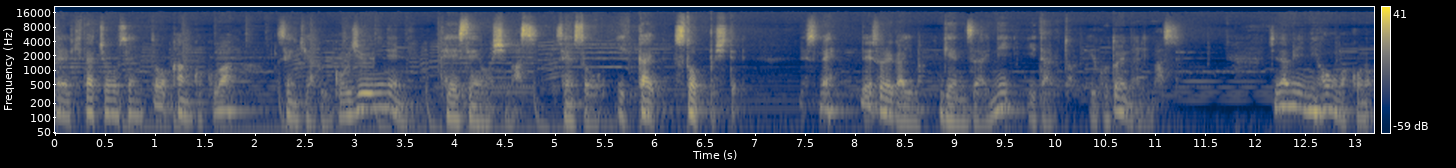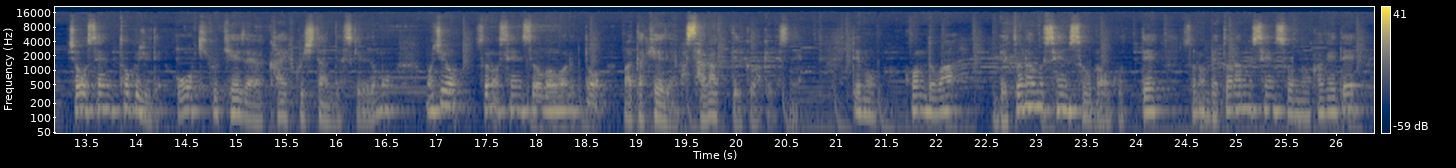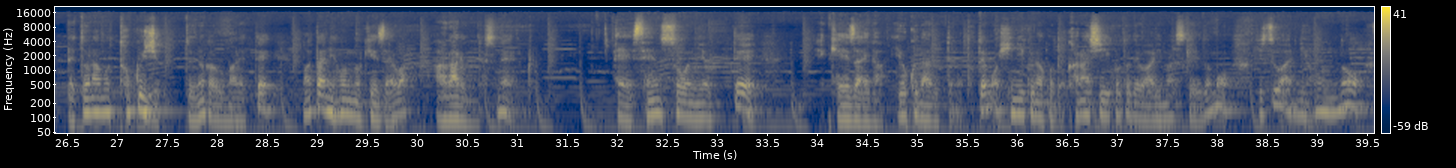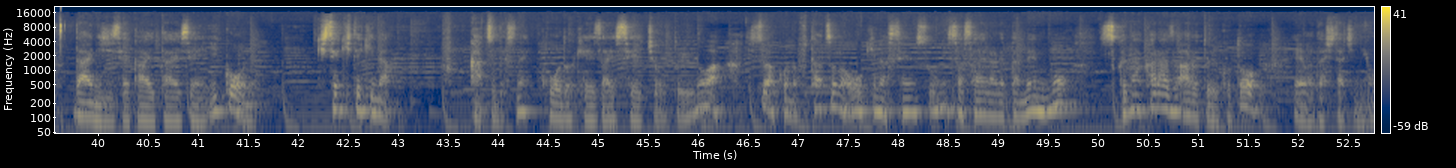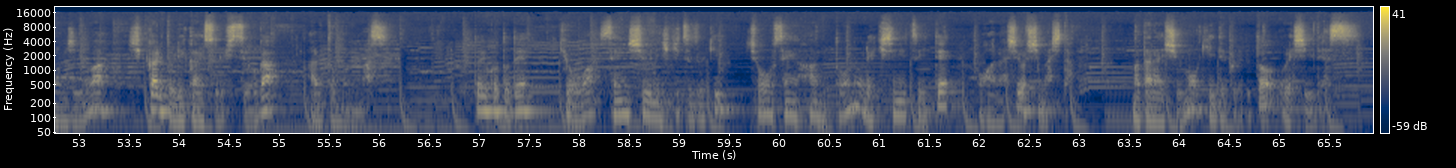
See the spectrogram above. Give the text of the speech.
え北朝鮮と韓国は1952年に停戦をします。戦争を一回ストップしてですね。でそれが今現在に至るということになります。ちなみに日本はこの朝鮮特需で大きく経済が回復したんですけれどももちろんその戦争が終わるとまた経済が下がっていくわけですね。でも今度はベトナム戦争が起こってそのベトナム戦争のおかげでベトナム特需というのが生まれてまた日本の経済は上がるんですね。えー、戦争によって経済が良くなるっていうのはとても皮肉なこと悲しいことではありますけれども実は日本の第二次世界大戦以降の奇跡的な復活ですね高度経済成長というのは実はこの2つの大きな戦争に支えられた面も少なからずあるということを私たち日本人はしっかりと理解する必要があると思います。ということで今日は先週に引き続き朝鮮半島の歴史についてお話をしました。また来週も聞いてくれると嬉しいです。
